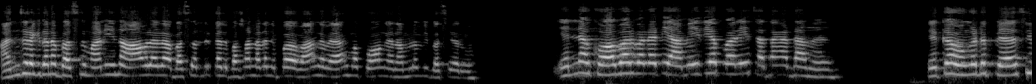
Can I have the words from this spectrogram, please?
அஞ்சரைக்கு தானே பஸ் மணி இன்னும் ஆவல பஸ் வந்திருக்காது பஸ் ஸ்டாண்ட்ல நிப்பா வாங்க வேகமா போங்க நம்மளும் போய் பஸ் ஏறுவோம் என்ன கோபால் பண்ணாட்டி அமைதியா போறே சத்தம் காட்டாம ஏக்கா உங்ககிட்ட பேசி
